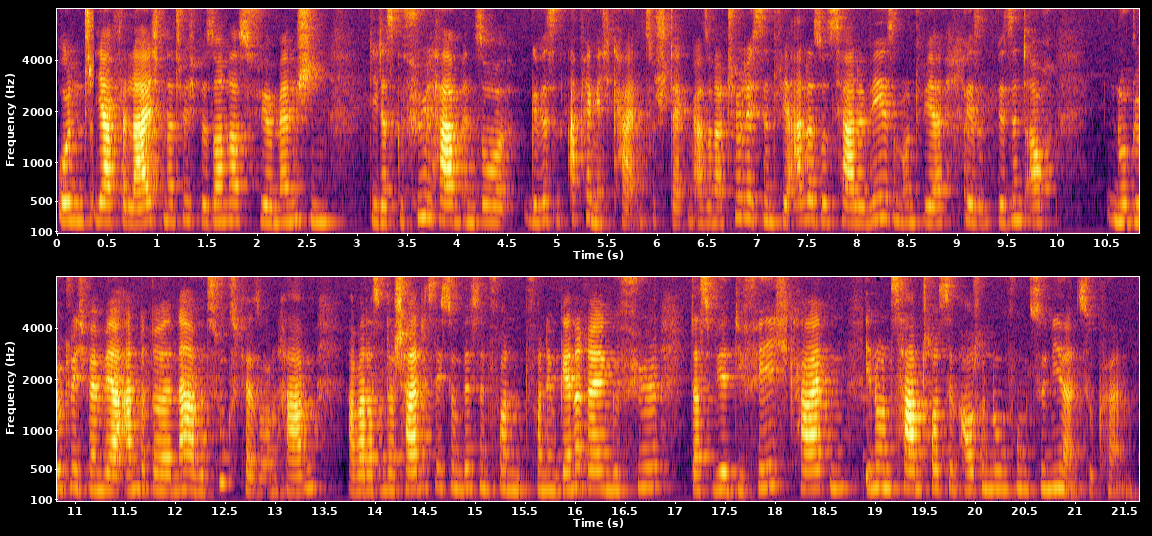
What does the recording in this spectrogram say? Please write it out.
Und ja, vielleicht natürlich besonders für Menschen, die das Gefühl haben, in so gewissen Abhängigkeiten zu stecken. Also natürlich sind wir alle soziale Wesen und wir, wir, wir sind auch nur glücklich, wenn wir andere nahe Bezugspersonen haben. Aber das unterscheidet sich so ein bisschen von, von dem generellen Gefühl, dass wir die Fähigkeiten in uns haben, trotzdem autonom funktionieren zu können.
